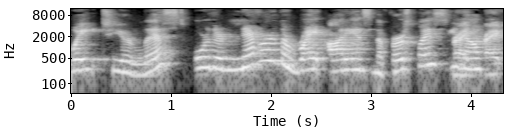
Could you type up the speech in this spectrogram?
weight to your list or they're never the right audience in the first place, you Right, know, right.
